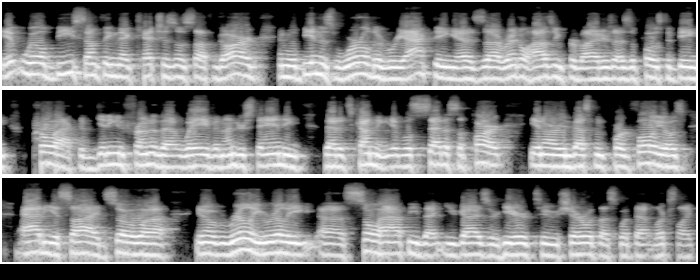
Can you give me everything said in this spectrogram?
it will be something that catches us off guard and we'll be in this world of reacting as uh, rental housing providers as opposed to being proactive, getting in front of that wave and understanding that it's coming. It will set us apart in our investment portfolios, Addy aside. So, uh, you know, really, really uh, so happy that you guys are here to share with us what that looks like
